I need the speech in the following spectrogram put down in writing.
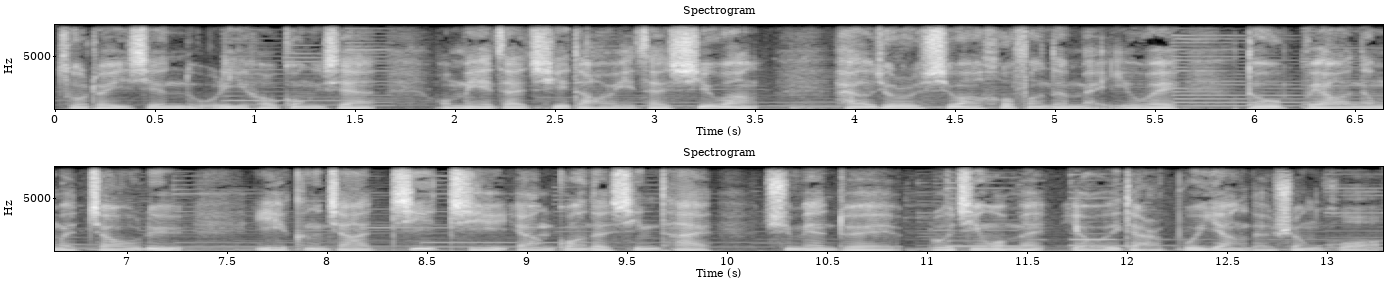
做着一些努力和贡献。我们也在祈祷，也在希望。还有就是希望后方的每一位都不要那么焦虑。以更加积极阳光的心态去面对如今我们有一点不一样的生活，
